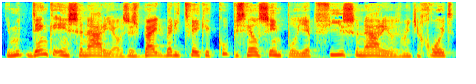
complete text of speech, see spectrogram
Je moet denken in scenario's. Dus bij, bij die twee keer kop is het heel simpel. Je hebt vier scenario's, want je gooit,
